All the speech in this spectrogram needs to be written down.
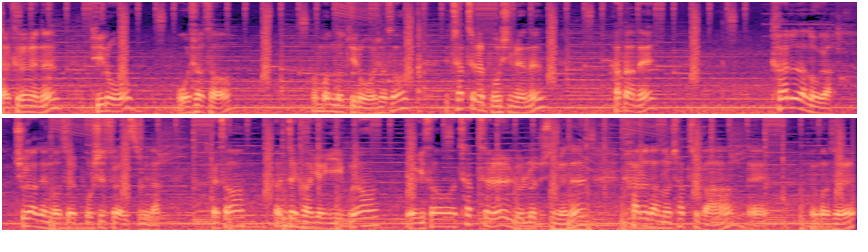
자, 그러면은 뒤로 오셔서 한 번 더 뒤로 오셔서 차트를 보시면은 하단에 카르다노가 추가된 것을 보실 수가 있습니다. 그래서 현재 가격이고요. 여기서 차트를 눌러주시면은 카르다노 차트가 네, 된 것을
